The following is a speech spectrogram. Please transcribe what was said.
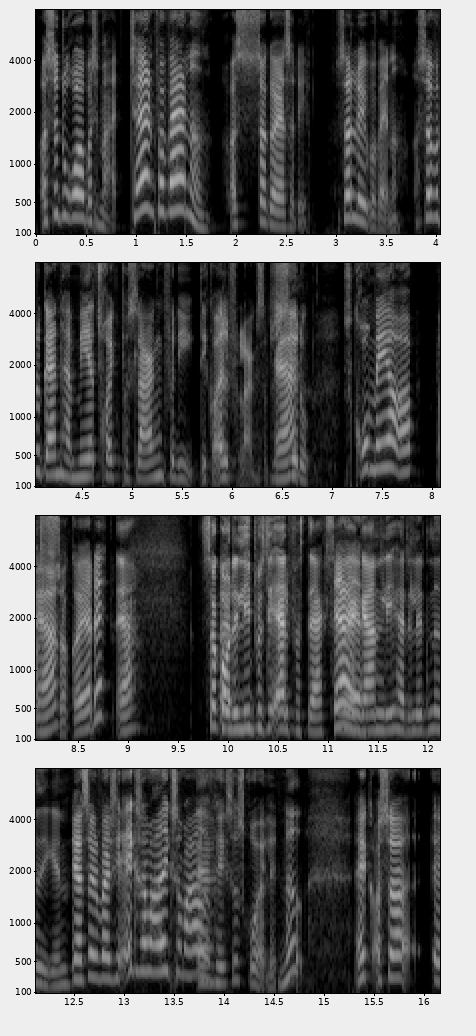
Og så du råber til mig, tænd for vandet, og så gør jeg så det. Så løber vandet. Og så vil du gerne have mere tryk på slangen, fordi det går alt for langsomt. Så Ja. siger du, skru mere op, og Ja. så gør jeg det. Ja. Så går det lige pludselig alt for stærkt, så Ja, vil jeg ja. gerne lige have det lidt ned igen. Ja, så kan du bare sige, ikke så meget, ikke så meget. Ja. Okay, så skruer jeg lidt ned. Ikke? Og så øh,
